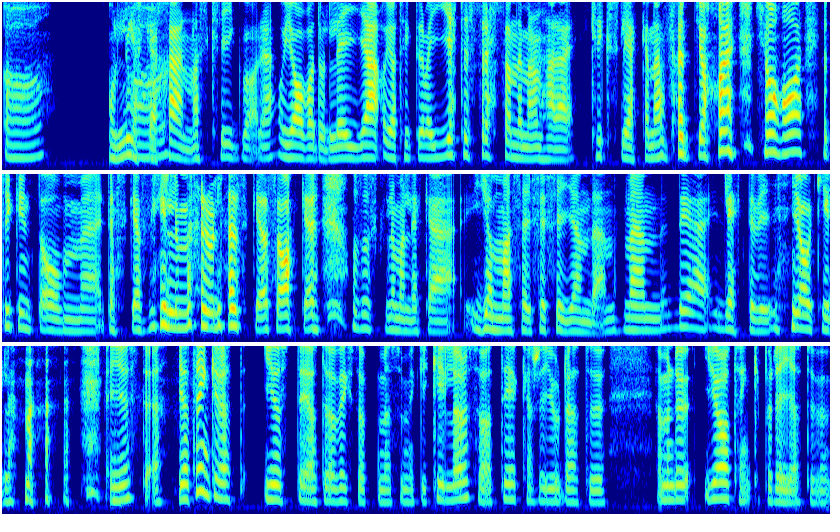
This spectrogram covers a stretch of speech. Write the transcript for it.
Ja. Och leka Ja. stjärnornas krig var det. Och jag var då Leia och jag tyckte det var jättestressande med de här krigslekarna för att jag, jag har, jag tycker inte om eh, läskiga filmer och läskiga saker. Och så skulle man leka gömma sig för fienden. Men det lekte vi, jag och killarna. Just det. Jag tänker att just det att du har växt upp med så mycket killar och så att det kanske gjorde att du Ja, men du, jag tänker på dig att du är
